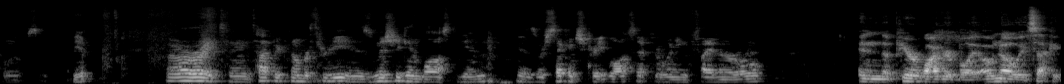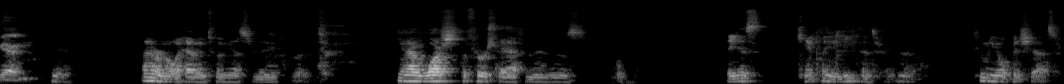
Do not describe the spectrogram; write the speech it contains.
coming up soon. Yep. All right, and topic number three is Michigan lost again. It is their second straight loss after winning five in a row. And the pure water boy, oh no, we suck again. Yeah, I don't know what happened to him yesterday, but you know, I watched the first half and then it was they just can't play any defense right now. Too many open shots.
